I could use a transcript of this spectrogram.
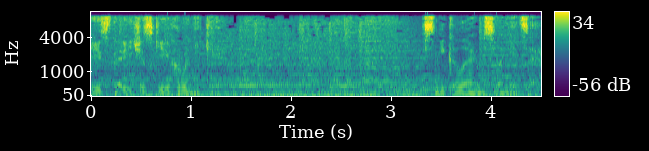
Исторические хроники с Николаем Сванидзе.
